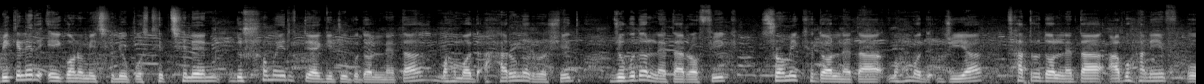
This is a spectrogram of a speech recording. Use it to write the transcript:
বিকেলের এই গণমিছিলে উপস্থিত ছিলেন দুঃসময়ের ত্যাগী যুবদল নেতা মোহাম্মদ হারুনুর রশিদ, যুবদল নেতা রফিক, শ্রমিক দল নেতা মোহাম্মদ জিয়া, ছাত্রদল নেতা আবু হানিফ ও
